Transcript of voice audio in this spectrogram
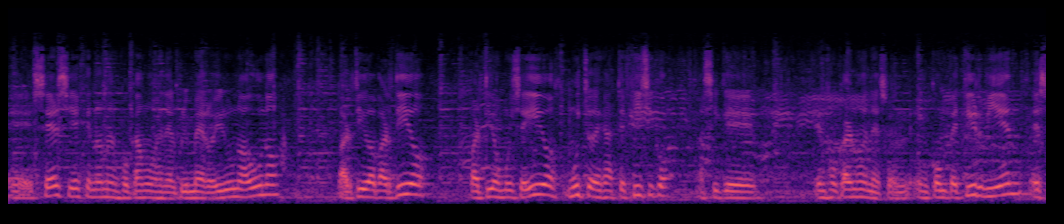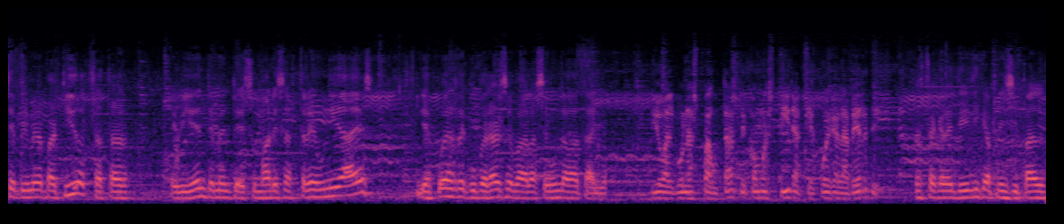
eh, ser si es que no nos enfocamos en el primero, ir uno a uno, partido a partido, partidos muy seguidos, mucho desgaste físico, así que enfocarnos en eso, en, en competir bien ese primer partido, tratar evidentemente de sumar esas tres unidades y después recuperarse para la segunda batalla dio algunas pautas de cómo aspira que juegue la verde. Nuestra característica principal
